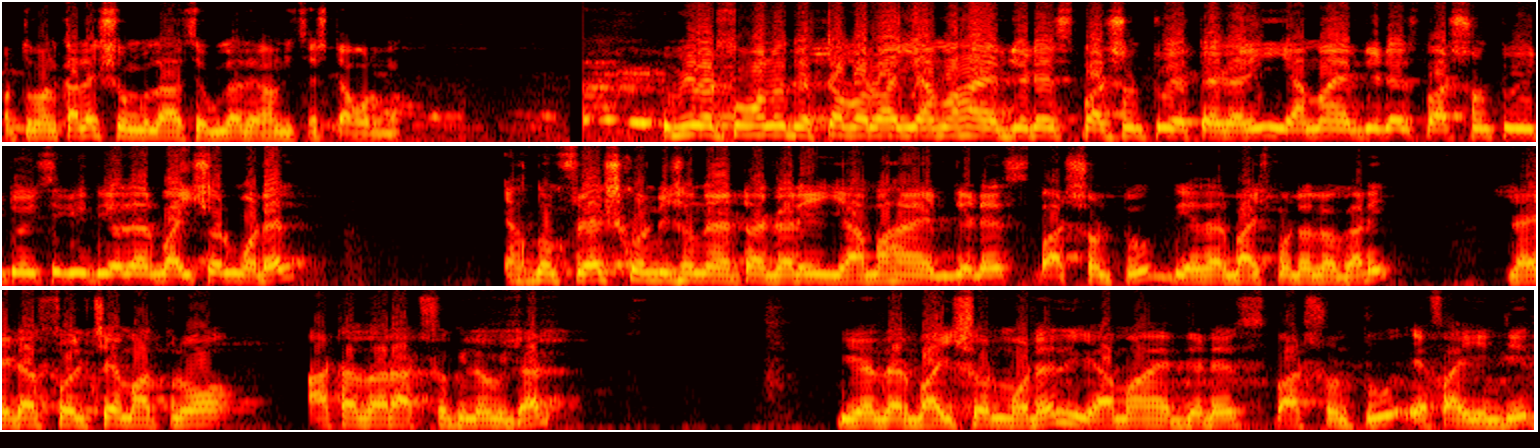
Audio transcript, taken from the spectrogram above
বর্তমান কালেকশনগুলো আছে, ওগুলো দেখানোর চেষ্টা করব। তুমি তোমাকে দেখতে পারো ইয়ামাহা এফজেডএস ভার্সন টু একটা গাড়ি। ইয়ামাহা এফজেডএস ভার্সন টু এটা হয়েছে কি দুই হাজার বাইশের মডেল একদম ফ্রেশ কন্ডিশনের একটা গাড়ি ইয়ামাহা এফজেডএস ভার্সন টু দুই হাজার বাইশ মডেলের গাড়ি। গাড়িটা চলছে মাত্র আট হাজার আটশো কিলোমিটার। দুই হাজার বাইশের model Yamaha FZS version two FI engine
